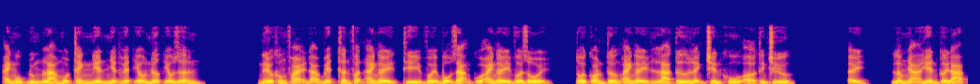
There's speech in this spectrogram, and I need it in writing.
anh mục đúng là một thanh niên nhiệt huyết yêu nước yêu dân. Nếu không phải đã biết thân phận anh ấy thì với bộ dạng của anh ấy vừa rồi, tôi còn tưởng anh ấy là tư lệnh chiến khu ở tỉnh chứ. Ây lâm nhã hiên cười đáp,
